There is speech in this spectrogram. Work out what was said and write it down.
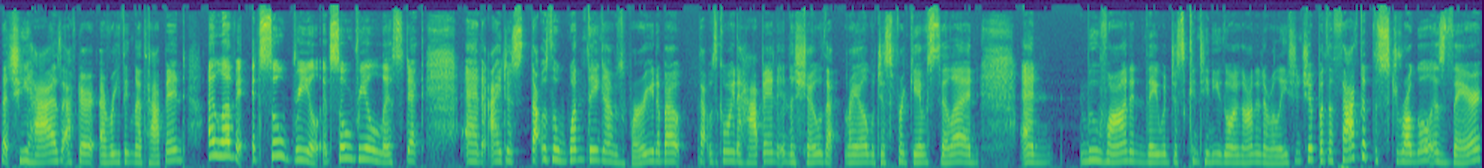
that she has after everything that's happened. I love it. It's so real. It's so realistic, and I just that was the one thing I was worried about that was going to happen in the show that Raelle would just forgive Scylla and and move on and they would just continue going on in a relationship. But the fact that the struggle is there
